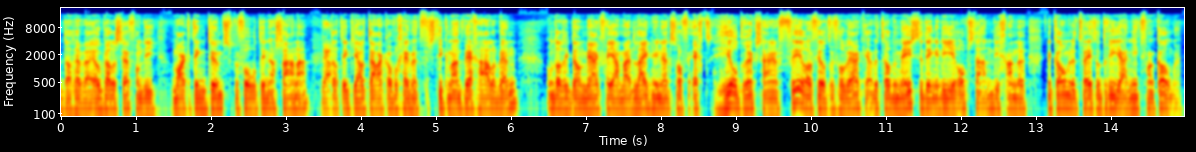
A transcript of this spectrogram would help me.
dat hebben wij ook wel eens, hè, van die marketing dumps, bijvoorbeeld in Asana. Ja. Dat ik jouw taken op een gegeven moment stiekem aan het weghalen ben. Omdat ik dan merk van ja, maar het lijkt nu net alsof we echt heel druk zijn en veel en veel te veel werk hebben. Terwijl de meeste dingen die hierop staan, die gaan er de komende twee tot drie jaar niet van komen.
